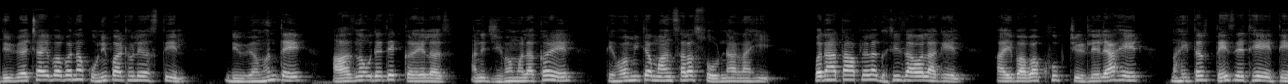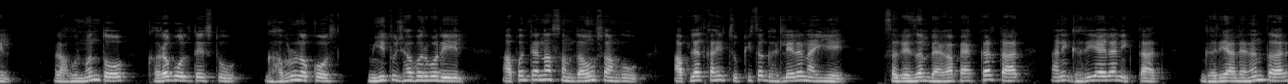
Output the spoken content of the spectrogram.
दिव्याच्या आईबाबांना कोणी पाठवले असतील? दिव्या म्हणते आज ना उद्या ते कळेलच. आणि जेव्हा मला कळेल तेव्हा मी त्या माणसाला सोडणार नाही. पण आता आपल्याला घरी जावं लागेल. आईबाबा खूप चिडलेले आहेत नाहीतर तेच येथे येतील. राहुल म्हणतो खरं बोलतेस तू. घाबरू नकोस. मीही तुझ्याबरोबर येईल. आपण त्यांना समजावून सांगू. आपल्यात काही चुकीचं घडलेलं नाहीये. सगळेजण बॅगा पॅक करतात आणि घरी यायला निघतात. घरी आल्यानंतर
